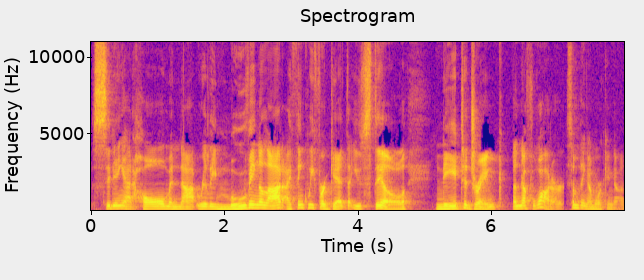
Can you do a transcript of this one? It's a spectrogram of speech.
sitting at home and not really moving a lot, I think we forget that you still need to drink enough water. Something I'm working on.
